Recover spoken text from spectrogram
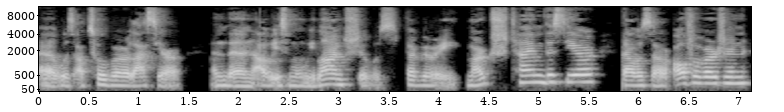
Uh, it was October last year, and then obviously when we launched, it was February March time this year. That was our alpha version,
